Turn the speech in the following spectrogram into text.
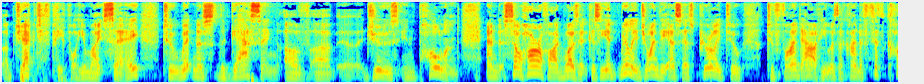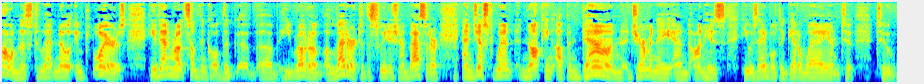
objective people, you might say, to witness the gassing of uh, uh, Jews in Poland. And so horrified was it, because he had really joined the SS purely to, to find out. He was a kind of fifth columnist who had no employers. He then wrote something called the, uh, uh, he wrote a, a, letter to the Swedish ambassador and just went knocking up and down Germany. And on his, he was able to get away and to, to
